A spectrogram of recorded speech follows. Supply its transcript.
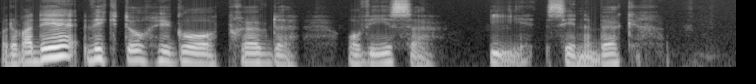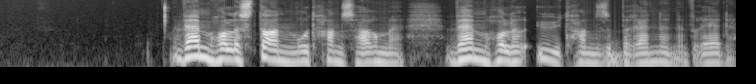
Og det var det Victor Hugo prøvde å vise i sine bøker. Hvem holder stand mot hans harme, hvem holder ut hans brennende vrede?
